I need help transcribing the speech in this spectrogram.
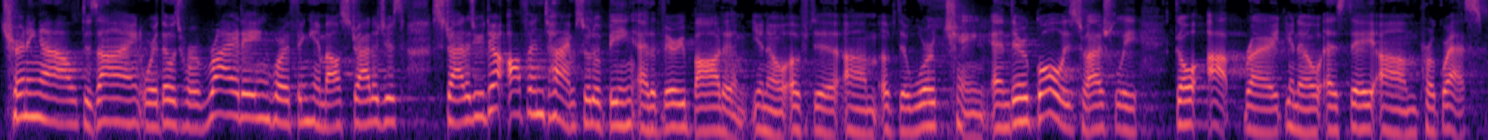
churning out design, or those who are writing, who are thinking about strategies, strategy, they're oftentimes sort of being at the very bottom, you know, of the um, of the work chain, and their goal is to actually go up, right, you know, as they um, progress.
